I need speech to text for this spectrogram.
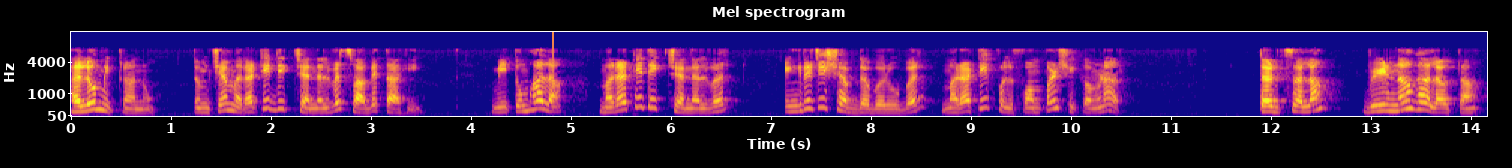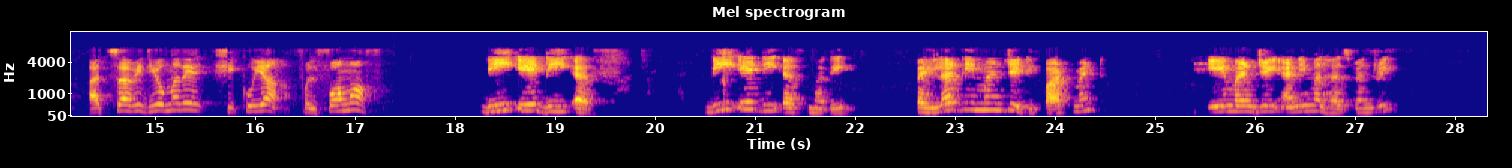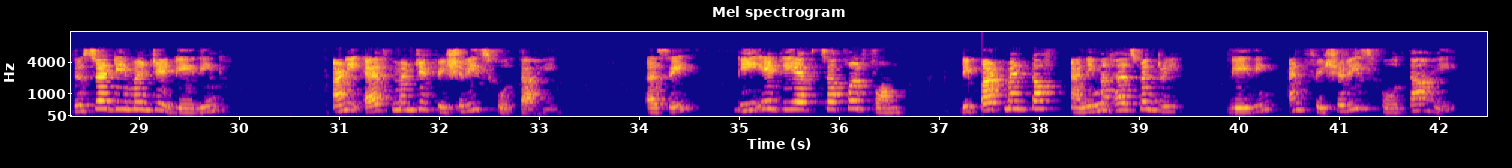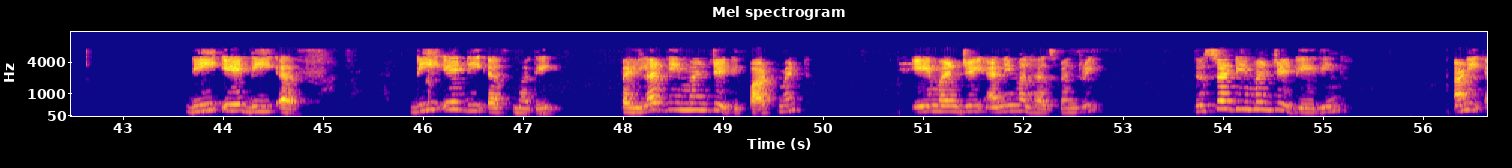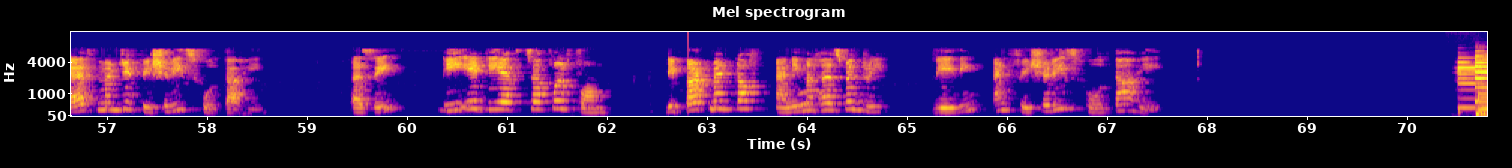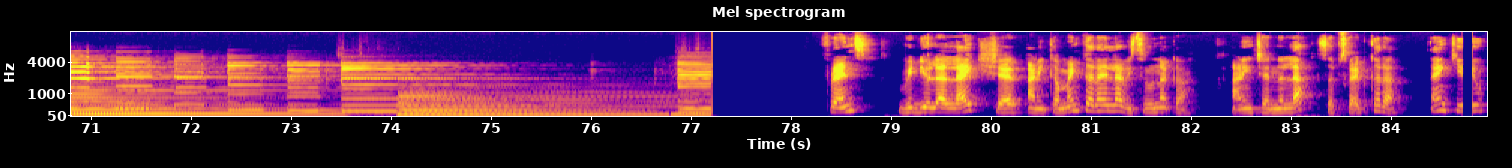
Hello मित्रांनो तुमच्या Marathi Dick चॅनलवर स्वागत आहे. मी तुम्हाला मराठी डिक चॅनलवर इंग्रजी शब्दाबरोबर मराठी फुल फॉर्म पण शिकवणार. तर चला वेळ न घालवता आजचा व्हिडिओमध्ये शिकूया full form of D A D F D A D एफमध्ये पहिला डी म्हणजे डिपार्टमेंट ए म्हणजे ॲनिमल हजबंड्री दुसरा डी म्हणजे डेअरिंग आणि एफ म्हणजे फिशरीज होत आहे. असे D A D full form department of animal husbandry dairying and fisheries होत आहे. D A D F D A D एफमध्ये पहिला डी म्हणजे डिपार्टमेंट ए म्हणजे ॲनिमल हजबंड्री दुसरा डी म्हणजे डेअरिंग आणि एफ म्हणजे फिशरीज होत आहे. असे D A D full form department of animal husbandry dairying and fisheries होत आहे. फ्रेंड्स व्हिडिओला लाईक शेअर आणि कमेंट करायला विसरू नका. आणि चॅनलला सबस्क्राईब करा. थँक्यू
